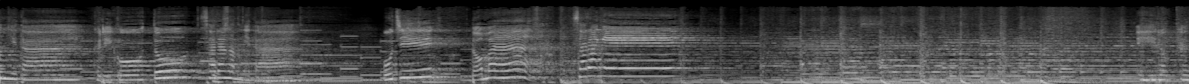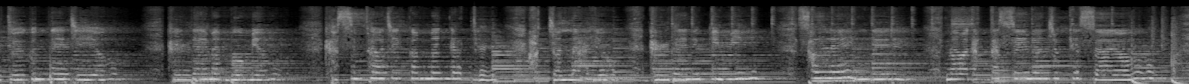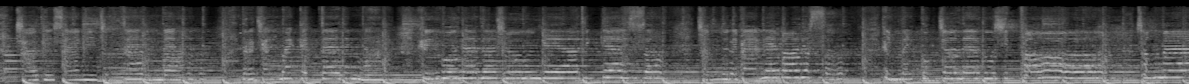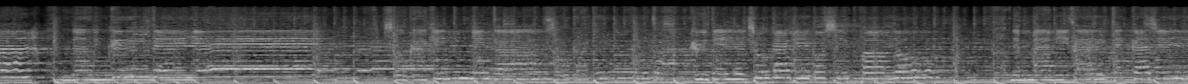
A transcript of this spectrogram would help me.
사랑합니다. 그리고 또 사랑합니다. 오직 너만 사랑해. 이렇게 두근대지요. 그대만 보면 가슴 터질 것만 같아. 어쩌나요? 그대 느낌이 설레임들이 나와 같았으면 좋겠어요. 산이 좋다는 날, 너랑 잘 맞겠다는 말, 그보다 더 좋은 게 어딨겠어. 있어. 첫눈에 반해버렸어. 그말꼭 전하고 싶어. 정말 나는 그대의 조각입니다. 그대의 조각이고 싶어요. 내 맘이 닿을 때까지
